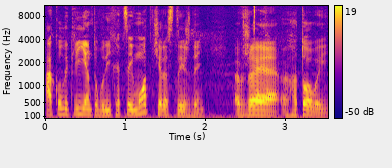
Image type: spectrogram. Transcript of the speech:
а коли клієнту буде їхати цей мод через тиждень, вже готовий, е,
